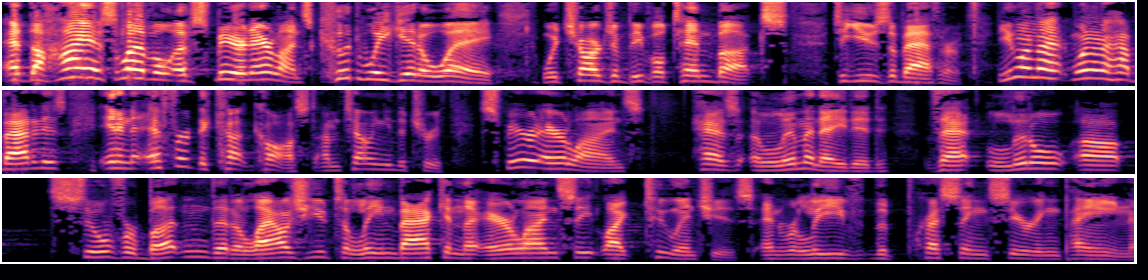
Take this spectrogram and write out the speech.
at the highest level of Spirit Airlines. Could we get away with charging people 10 bucks to use the bathroom? You want to know how bad it is? In an effort to cut cost, I'm telling you the truth, Spirit Airlines has eliminated that little uh, silver button that allows you to lean back in the airline seat like two inches and relieve the pressing, searing pain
